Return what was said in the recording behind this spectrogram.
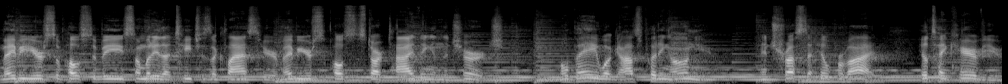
Maybe you're supposed to be somebody that teaches a class here. Maybe you're supposed to start tithing in the church. Obey what God's putting on you and trust that He'll provide. He'll take care of you.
